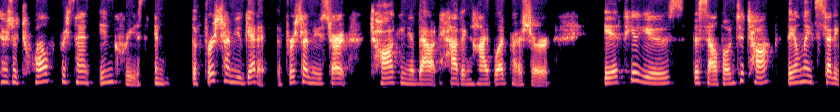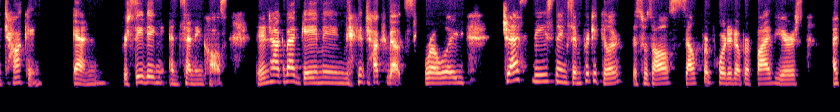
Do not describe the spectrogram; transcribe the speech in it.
there's a 12% increase in the first time you get it, the first time you start talking about having high blood pressure. If you use the cell phone to talk, they only study talking and receiving and sending calls. They didn't talk about gaming, they didn't talk about scrolling. Just these things in particular, this was all self reported over five years, a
